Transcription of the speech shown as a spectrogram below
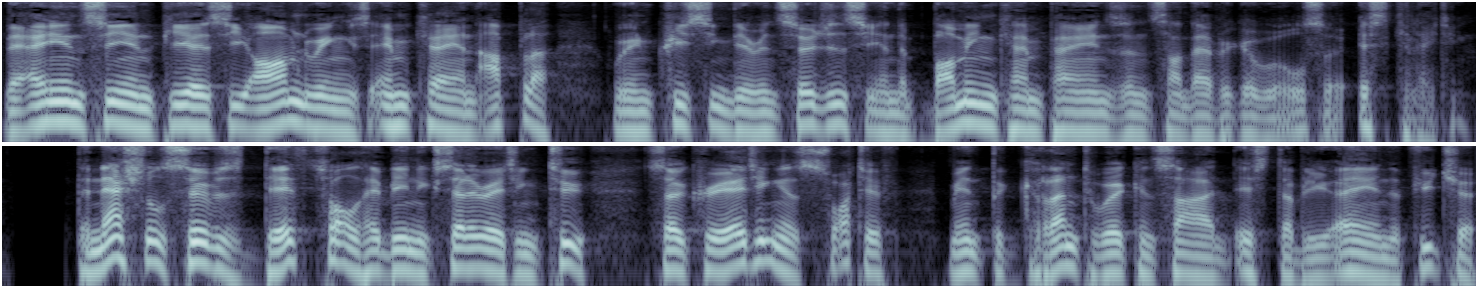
The ANC and PAC armed wings, MK and APLA, were increasing their insurgency, and the bombing campaigns in South Africa were also escalating. The National Service death toll had been accelerating too, so creating a SWATF meant the grunt work inside SWA in the future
